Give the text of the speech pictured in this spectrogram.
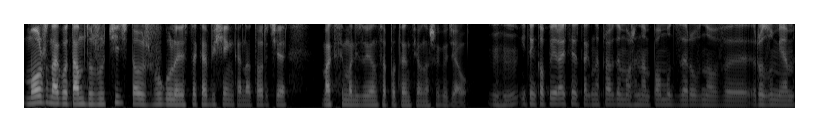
Można go tam dorzucić, to już w ogóle jest taka wisienka na torcie maksymalizująca potencjał naszego działu. Mhm. I ten copywriter tak naprawdę może nam pomóc zarówno w, rozumiem,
